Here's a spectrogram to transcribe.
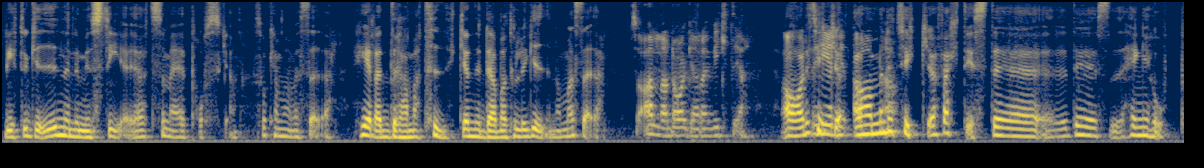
liturgin eller mysteriet som är i påsken. Så kan man väl säga. Hela dramatiken i dramaturgin om man säger. Så alla dagar är viktiga? Ja, det tycker, jag. Ja, men det tycker jag faktiskt. Det, det hänger ihop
